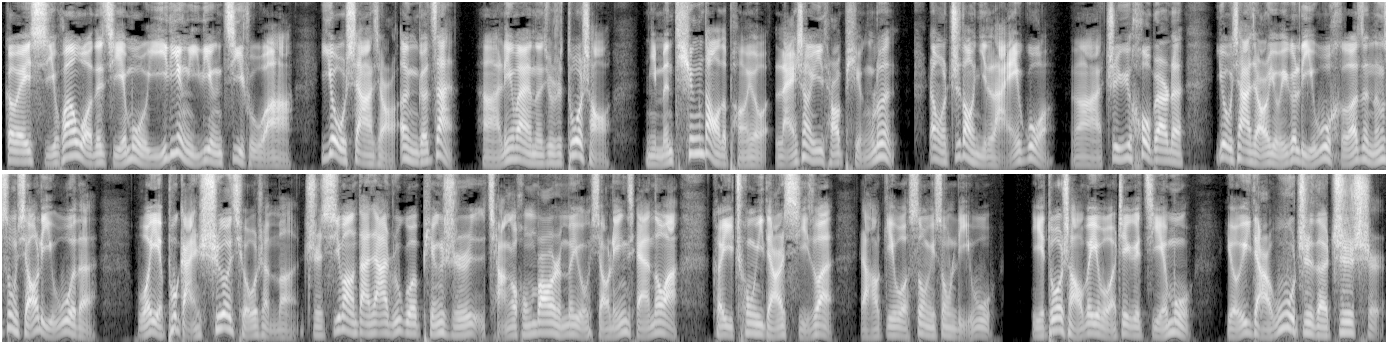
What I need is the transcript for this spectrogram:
各位喜欢我的节目，一定一定记住啊，右下角摁个赞啊。另外呢，就是多少你们听到的朋友来上一条评论，让我知道你来过。啊，至于后边的右下角有一个礼物盒子，能送小礼物的，我也不敢奢求什么，只希望大家如果平时抢个红包什么有小零钱的话，可以充一点喜钻，然后给我送一送礼物，也多少为我这个节目有一点物质的支持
